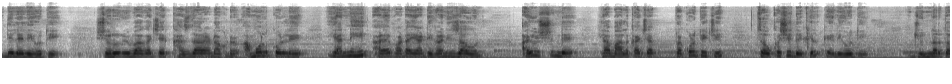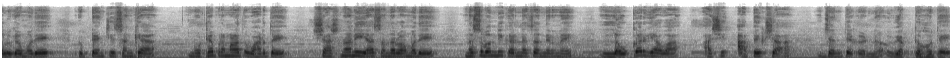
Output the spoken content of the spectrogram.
दिलेली होती. शिरूर विभागाचे खासदार डॉक्टर अमोल कोल्हे यांनीही आळेफाटा या ठिकाणी जाऊन आयुष शिंदे ह्या बालकाच्या प्रकृतीची चौकशी देखील केली होती. जुन्नर तालुक्यामध्ये बिबट्यांची संख्या मोठ्या प्रमाणात वाढते शासनाने या संदर्भामध्ये नसबंदी करण्याचा निर्णय लवकर घ्यावा अशी अपेक्षा जनतेकडनं व्यक्त होते.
